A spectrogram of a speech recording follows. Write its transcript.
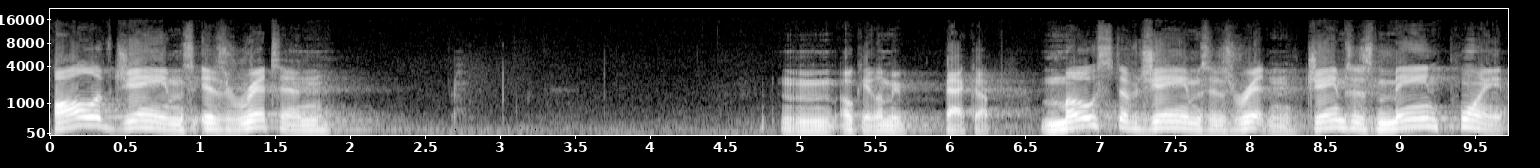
All of James is written. Mm, okay, let me back up. Most of James is written. James's main point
